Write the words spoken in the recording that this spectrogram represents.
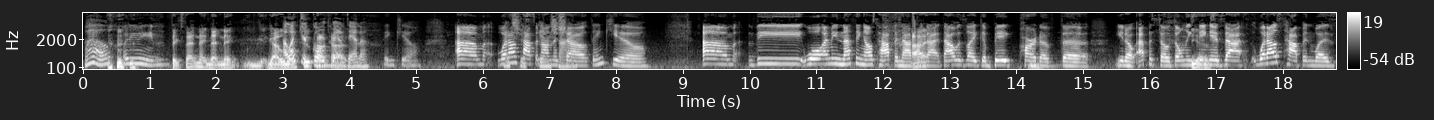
Well, what do you mean? Fix that neck. That neck got a I little bit too big. I like your too gold cockeyed. bandana. Thank you. Um, what Makes else happened on the shine. show? Thank you. Um, the well, I mean, nothing else happened after I- that. That was like a big part of the, you know, episode. The only Yes. thing is that what else happened was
